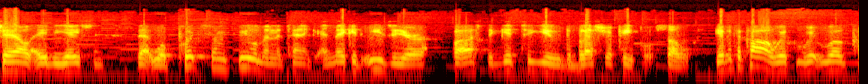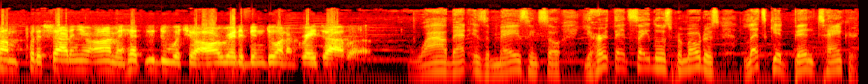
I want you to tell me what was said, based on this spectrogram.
Shell Aviation that will put some fuel in the tank and make it easier for us to get to you to bless your people. So give us a call. We'll, we'll come put a shot in your arm and help you do what you've already been doing a great job of. Wow, that is amazing. So you heard that St. Louis promoters. Let's get Ben Tankard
